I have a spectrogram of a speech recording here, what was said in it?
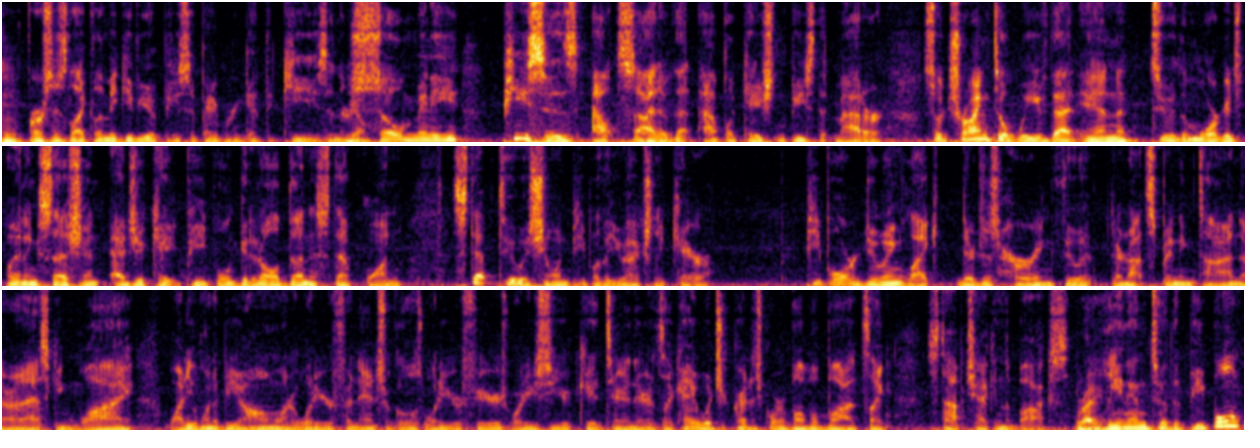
Mm. Versus like, let me give you a piece of paper and get the keys. And there's so many pieces outside of that application piece that matter. So trying to weave that in to the mortgage planning session, educate people, and get it all done is step one. Step two is showing people that you actually care. People are doing like they're just hurrying through it. They're not spending time. They're not asking why. Why do you want to be a homeowner? What are your financial goals? What are your fears? Where do you see your kids here and there? It's like, hey, what's your credit score? Blah blah blah. It's like stop checking the box. Right. Lean into the people.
